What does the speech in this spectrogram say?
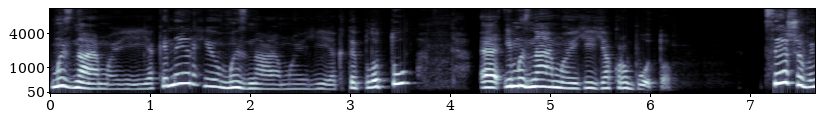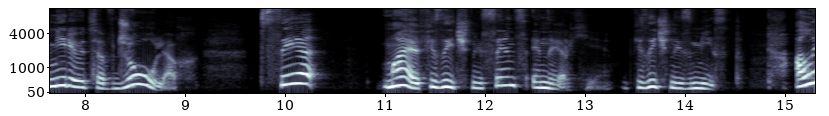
Ми знаємо її як енергію, ми знаємо її як теплоту, е, і ми знаємо її як роботу. Все, що вимірюється в джоулях, все має фізичний сенс енергії, фізичний зміст. Але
